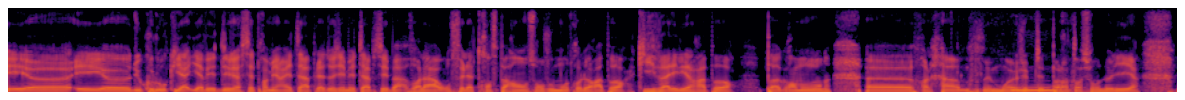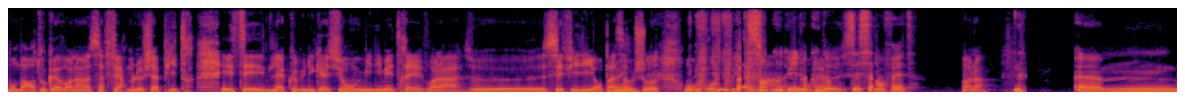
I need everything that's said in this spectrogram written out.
Et, euh, et euh, du coup, donc il y, avait déjà cette première étape. La deuxième étape, c'est bah voilà, on fait la transparence, on vous montre le rapport. Qui va aller lire le rapport? Pas grand monde. Euh, voilà, mais moi j'ai peut-être pas l'intention de le lire. Bon bah en tout cas voilà, ça ferme le chapitre et c'est de la communication millimétrée. Voilà, c'est fini, on passe Oui. à autre chose. On construit passons demain. et on verra. 2022, c'est ça en fait. Voilà. Euh,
